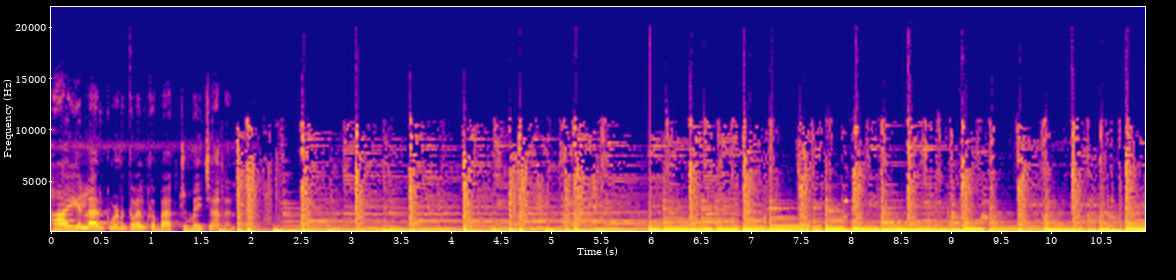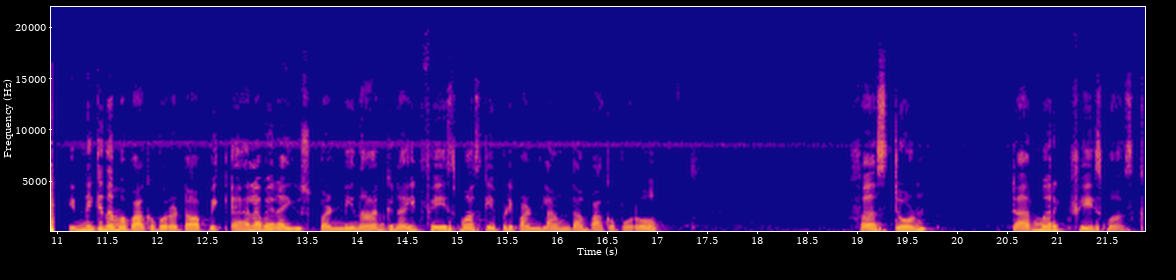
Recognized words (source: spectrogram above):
ஹாய் எல்லாருக்கும் வணக்கம். Welcome back to my channel இன்றைக்கி நம்ம பார்க்க போகிற டாபிக் ஆலோவேரா யூஸ் பண்ணி நான்கு நைட் ஃபேஸ் மாஸ்க் எப்படி பண்ணலாம்னு தான் பார்க்க போகிறோம் first one turmeric face mask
